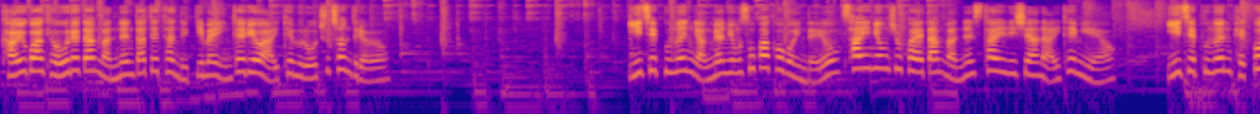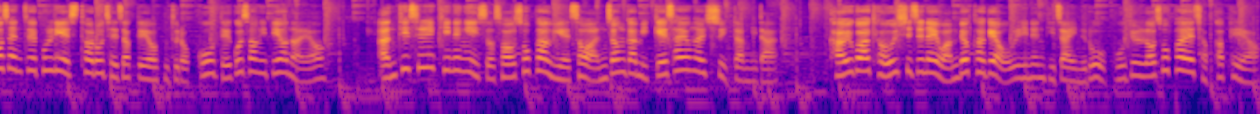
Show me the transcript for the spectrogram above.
가을과 겨울에 딱 맞는 따뜻한 느낌의 인테리어 아이템으로 추천드려요. 이 제품은 양면용 소파 커버인데요. 4인용 소파에 딱 맞는 스타일리시한 아이템이에요. 이 제품은 100% 폴리에스터로 제작되어 부드럽고 내구성이 뛰어나요. 안티 슬립 기능이 있어서 소파 위에서 안정감 있게 사용할 수 있답니다. 가을과 겨울 시즌에 완벽하게 어울리는 디자인으로 모듈러 소파에 적합해요.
